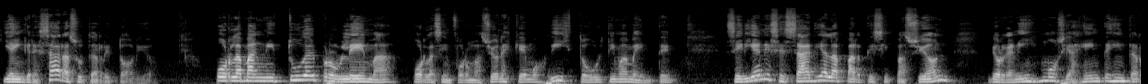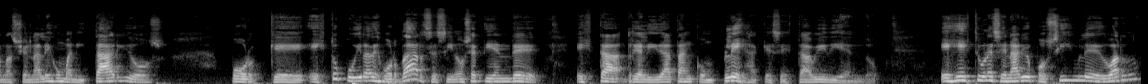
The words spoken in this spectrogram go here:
y a ingresar a su territorio. Por la magnitud del problema, por las informaciones que hemos visto últimamente, sería necesaria la participación de organismos y agentes internacionales humanitarios porque esto pudiera desbordarse si no se atiende esta realidad tan compleja que se está viviendo. ¿Es este un escenario posible, Eduardo?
